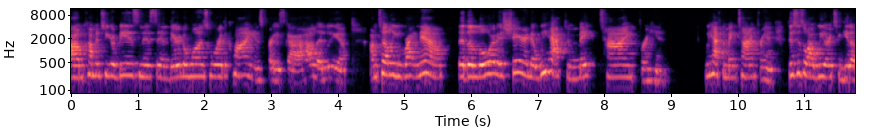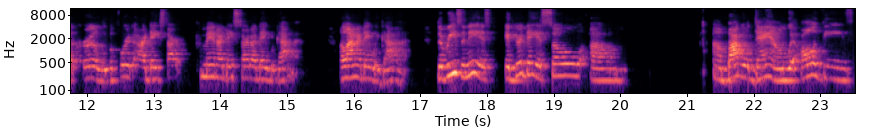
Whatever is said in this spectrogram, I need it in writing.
um, come into your business and they're the ones who are the clients praise god hallelujah. I'm telling you right now that the lord is sharing that we have to make time for him. We have to make time for him. This is why we are to get up early before our day start command our day start our day with god align our day with god. The reason is if your day is so um, um, boggled down with all of these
